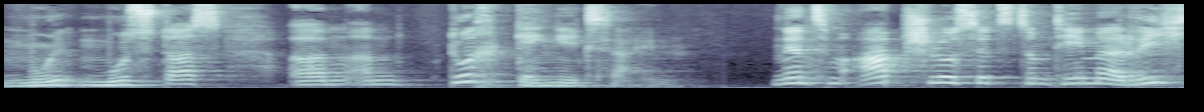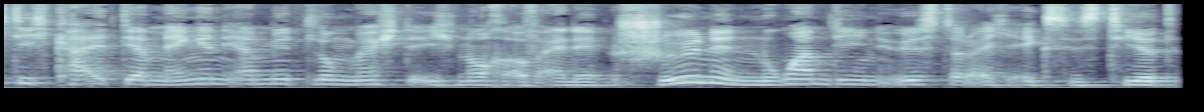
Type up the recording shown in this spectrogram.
mu muss das ähm, ähm, durchgängig sein. Und zum Abschluss jetzt zum Thema Richtigkeit der Mengenermittlung möchte ich noch auf eine schöne Norm, die in Österreich existiert,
